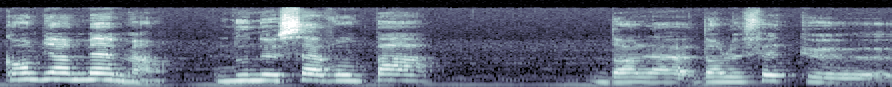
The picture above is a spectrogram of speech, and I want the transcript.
Quand bien même nous ne savons pas dans le fait que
